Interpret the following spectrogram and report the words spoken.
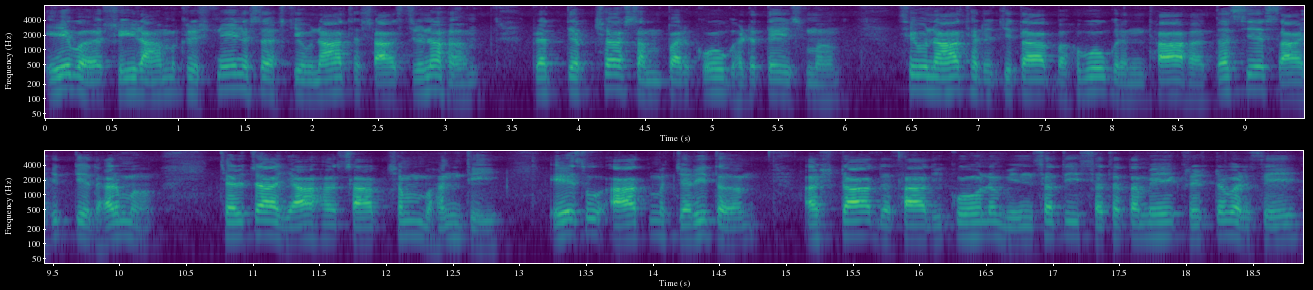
एव श्रीरामकृष्णेन सह शिवनाथ शास्त्रिण प्रत्यक्ष संपर्को घटते स्म। शिवनाथ रचिता बहवो ग्रंथा तस्य साहित्यधर्म चर्चाया साक्ष्यम वहन्ति। एषु आत्मचरित अष्टादशाधिकोनविंशतिशततमे ख्रीष्टवर्षे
